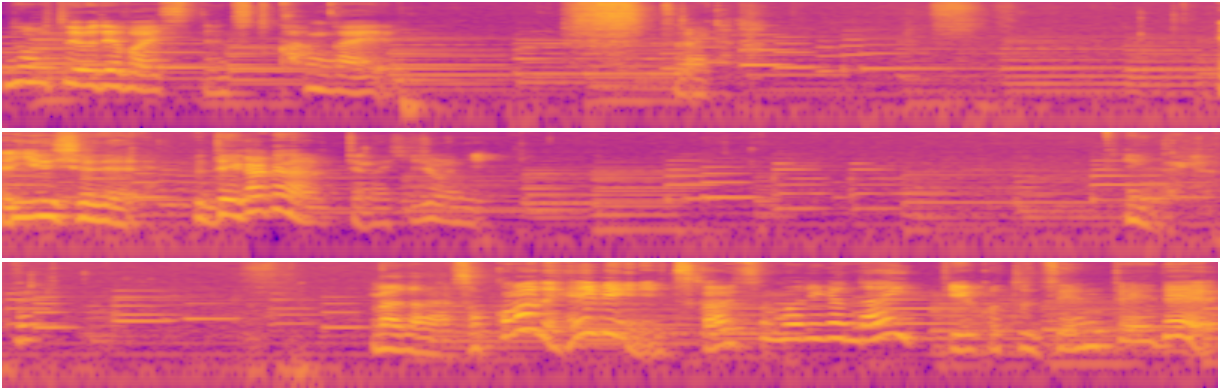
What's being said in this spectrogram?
ノート用デバイスってちょっと考えづらいかな。優秀ででかくなるっていうのは非常にいいんだけどね。まあだからそこまでヘビーに使うつもりがないっていうこと前提で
